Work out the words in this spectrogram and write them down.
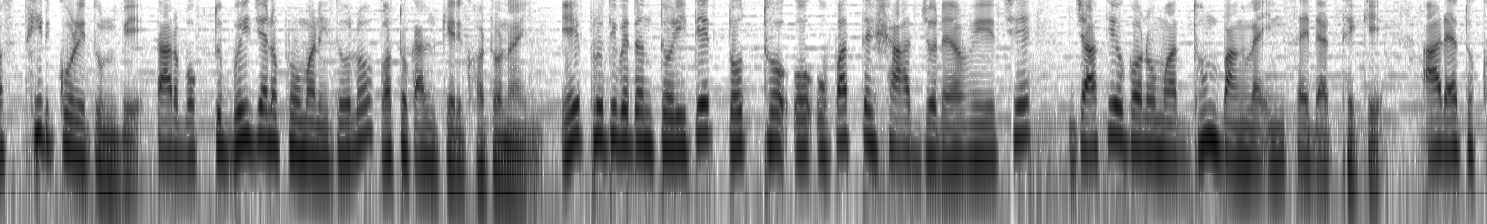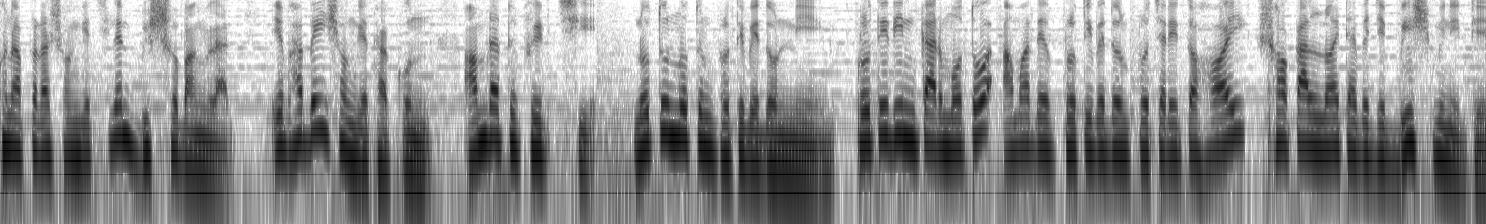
অস্থির করে তুলবে। তার বক্তব্যই যেন প্রমাণিত হলো গতকালকের ঘটনায়। এই প্রতিবেদন তৈরিতে তথ্য ও উপাত্তের সাহায্য নেওয়া হয়েছে জাতীয় গণমাধ্যম বাংলা ইনসাইডার থেকে। আর এতক্ষণ আপনারা সঙ্গে ছিলেন বিশ্ব বাংলার। এভাবেই সঙ্গে থাকুন। আমরা তো ফিরছি নতুন নতুন প্রতিবেদন নিয়ে। প্রতিদিনকার মতো আমাদের প্রতিবেদন প্রচারিত হয় সকাল নয়টা বেজে বিশ মিনিটে।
